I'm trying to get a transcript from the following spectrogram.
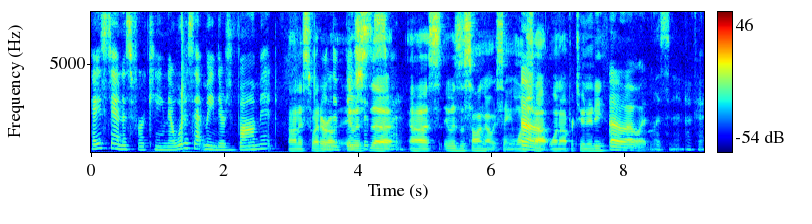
Haystand is for king. Now, what does that mean? There's vomit. on a sweater. On the it was the uh, it was the song I was singing. One Oh. shot, one opportunity. Oh, I wasn't listening. Okay.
